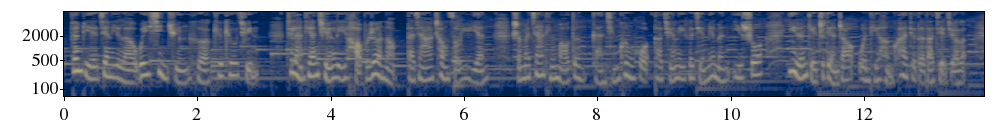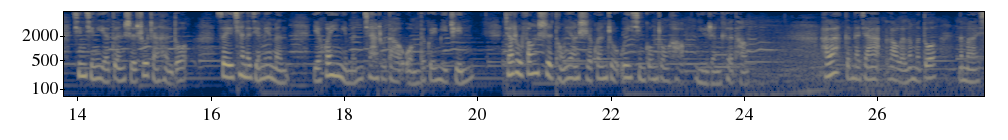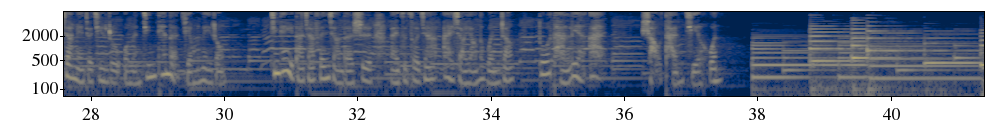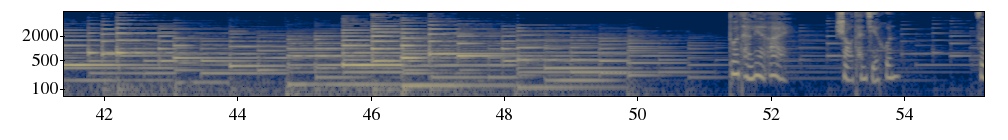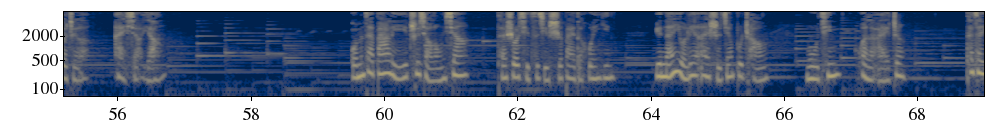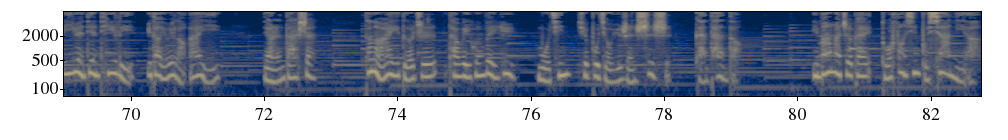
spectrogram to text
分别建立了微信群和 QQ 群，这两天群里好不热闹，大家畅所欲言，什么家庭矛盾、感情困惑，到群里和姐妹们一说，一人给支点招，问题很快就得到解决了，心情也顿时舒展很多。所以，亲爱的姐妹们，也欢迎你们加入到我们的闺蜜群，加入方式同样是关注微信公众号“女人课堂”。好了，跟大家唠了那么多，那么下面就进入我们今天的节目内容。今天与大家分享的是来自作家艾小羊的文章：多谈恋爱，少谈结婚。多谈恋爱，少谈结婚。作者艾小羊。我们在巴黎吃小龙虾，她说起自己失败的婚姻，与男友恋爱时间不长，母亲患了癌症，她在医院电梯里遇到一位老阿姨，两人搭讪。当老阿姨得知她未婚未育，母亲却不久于人世时，感叹道：“你妈妈这该多放心不下你啊！”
